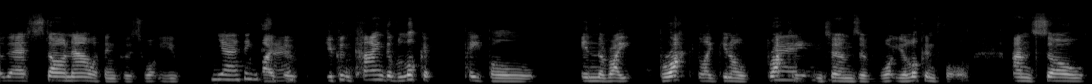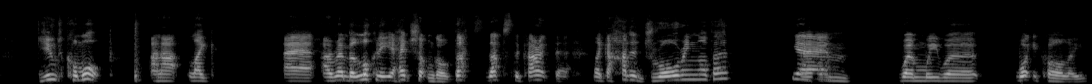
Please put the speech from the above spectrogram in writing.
uh, StarNow i think is what you yeah i think so. Do. you can kind of look at people in the right bracket like you know bracket right. in terms of what you're looking for and so you'd come up and i like uh, I remember looking at your headshot and go, "That's that's the character." Like I had a drawing of her. Yeah. Um, when we were what you call it,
